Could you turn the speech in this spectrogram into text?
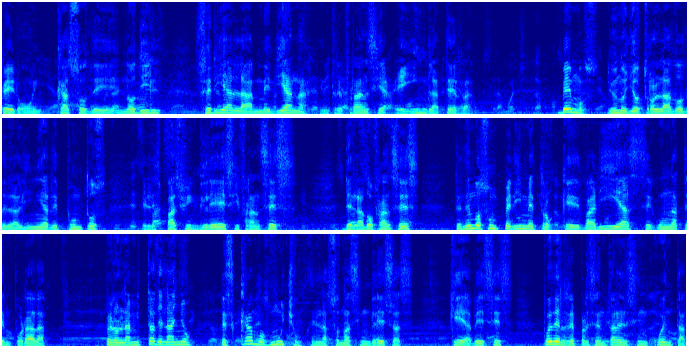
pero en caso de no deal sería la mediana entre Francia e Inglaterra. Vemos de uno y otro lado de la línea de puntos el espacio inglés y francés. Del lado francés tenemos un perímetro que varía según la temporada, pero la mitad del año pescamos mucho en las zonas inglesas, que a veces pueden representar el 50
